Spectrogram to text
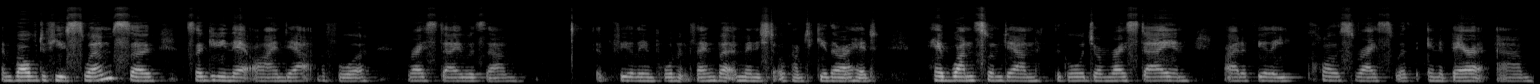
involved a few swims. So so getting that ironed out before race day was um, a fairly important thing, but it managed to all come together. I had had one swim down the gorge on race day, and I had a fairly close race with Anna Barrett um,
